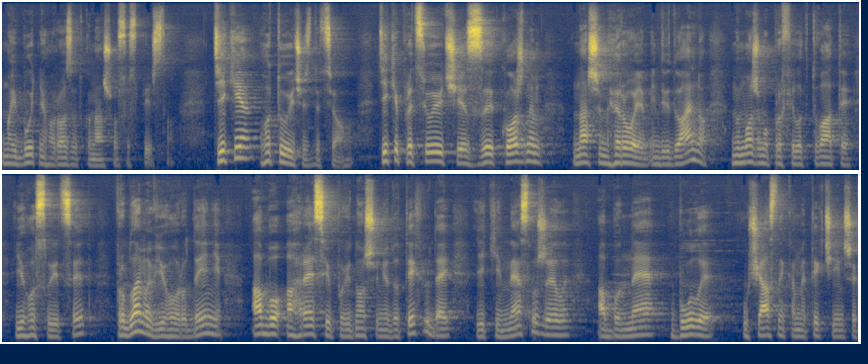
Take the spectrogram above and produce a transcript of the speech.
майбутнього розвитку нашого суспільства. Тільки готуючись до цього, тільки працюючи з кожним нашим героєм індивідуально, ми можемо профілактувати його суїцид, проблеми в його родині або агресію по відношенню до тих людей, які не служили або не були учасниками тих чи інших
